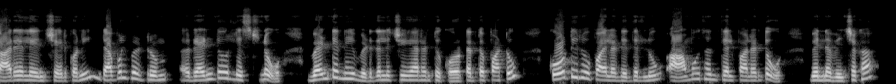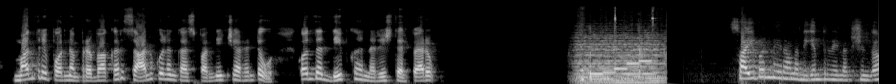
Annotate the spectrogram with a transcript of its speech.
కార్యాలయం చేరుకొని డబుల్ బెడ్రూమ్ రెండో లిస్టును వెంటనే విడుదల చేయాలంటూ కోరటంతో పాటు కోటి రూపాయల నిధులను ఆమోదం తెలపాలంటూ విన్నవించగా మంత్రి పొన్నం ప్రభాకర్ సానుకూలంగా స్పందించారంటూ కొంత దీప్కా నరేష్ తెలిపారు. సైబర్ నేరాల నియంత్రణ లక్ష్యంగా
